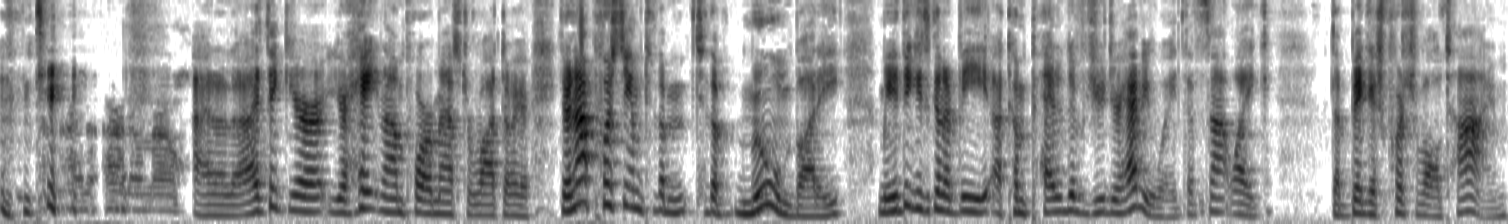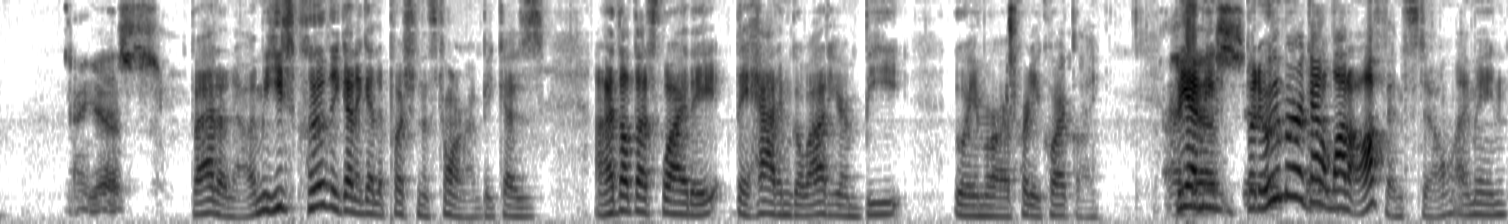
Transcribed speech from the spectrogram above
I, don't- I don't know. I don't know. I think you're you're hating on poor Master Wato here. They're not pushing him to the to the moon, buddy. I mean, you think he's going to be a competitive junior heavyweight? That's not like the biggest push of all time. I guess. But I don't know. I mean, he's clearly going to get a push in this tournament because and I thought that's why they they had him go out here and beat Uemura pretty quickly. But yeah, I mean, guess, but. Uemura got a lot of offense still. I mean,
